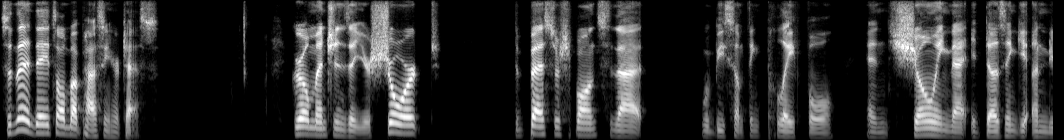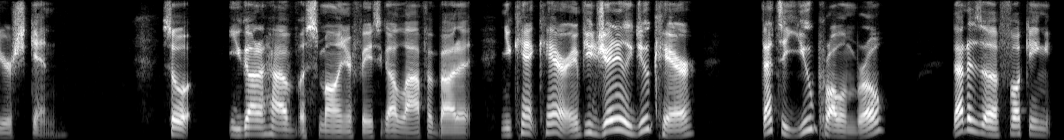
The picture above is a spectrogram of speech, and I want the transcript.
So then the day, it's all about passing her test. Girl mentions that you're short. The best response to that would be something playful and showing that it doesn't get under your skin. So you gotta have a smile on your face. You gotta laugh about it and you can't care. And if you genuinely do care, that's a you problem, bro. That is a fucking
